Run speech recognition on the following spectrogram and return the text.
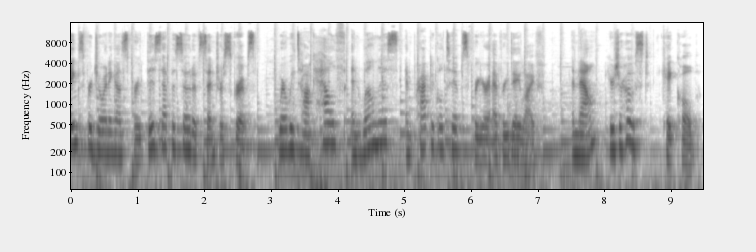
Thanks for joining us for this episode of Centra Scripts, where we talk health and wellness and practical tips for your everyday life. And now, here's your host, Kate Kolb.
